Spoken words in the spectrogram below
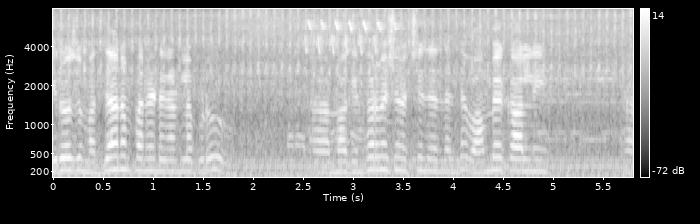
ఈరోజు మధ్యాహ్నం పన్నెండు గంటలప్పుడు ఆ, మాకు ఇన్ఫర్మేషన్ వచ్చింది ఏంటంటే బాంబే కాలనీ ఆ,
